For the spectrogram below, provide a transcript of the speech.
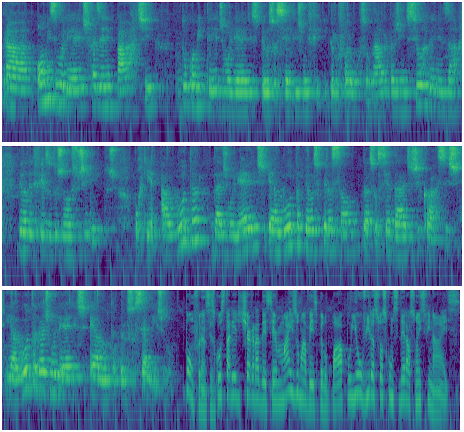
para homens e mulheres fazerem parte do Comitê de Mulheres pelo Socialismo e pelo Fórum Bolsonaro para a gente se organizar pela defesa dos nossos direitos. Porque a luta das mulheres é a luta pela superação da sociedade de classes e a luta das mulheres é a luta pelo socialismo. Bom, Francis, gostaria de te agradecer mais uma vez pelo papo e ouvir as suas considerações finais.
